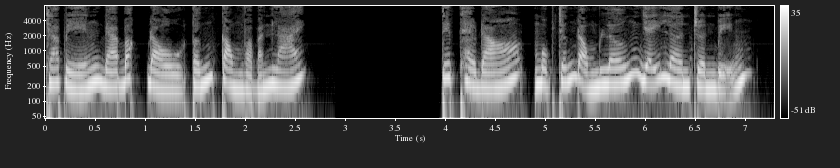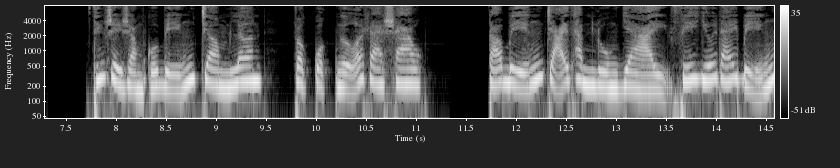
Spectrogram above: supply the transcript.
Chó biển đã bắt đầu tấn công vào bánh lái. Tiếp theo đó, một chấn động lớn dấy lên trên biển. Tiếng rì rầm của biển chồm lên và quật ngửa ra sau. Tảo biển chảy thành luồng dài phía dưới đáy biển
